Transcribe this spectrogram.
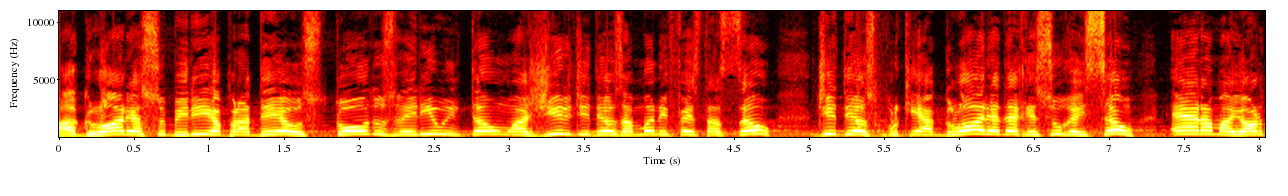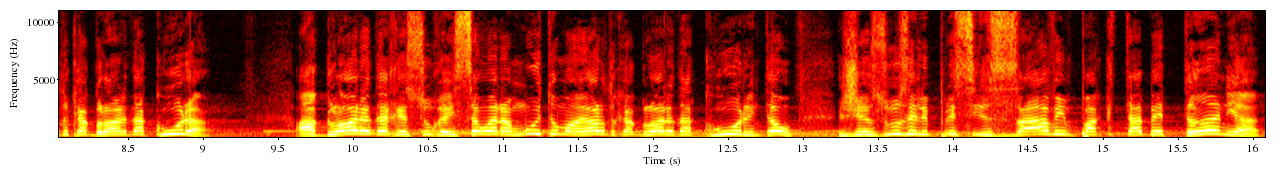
A glória subiria para Deus, todos veriam então o agir de Deus, a manifestação de Deus, porque a glória da ressurreição era maior do que a glória da cura a glória da ressurreição era muito maior do que a glória da cura. Então, Jesus ele precisava impactar Betânia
